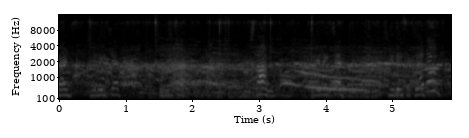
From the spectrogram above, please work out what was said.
Ben, see you later. See you later. Stop. See you later. See you later, too.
